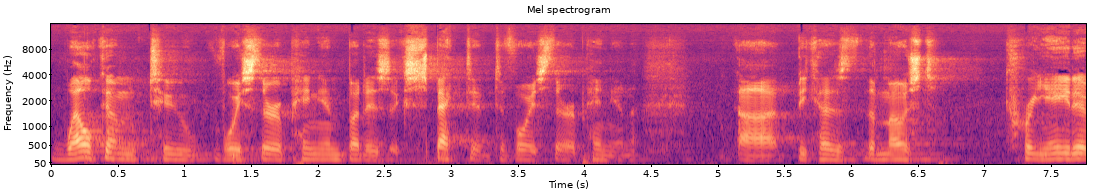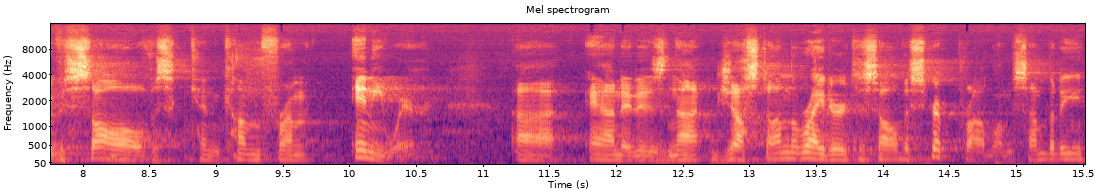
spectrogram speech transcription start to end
welcome to voice their opinion, but is expected to voice their opinion. Uh, because the most creative solves can come from anywhere. Uh, and it is not just on the writer to solve a script problem. Somebody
